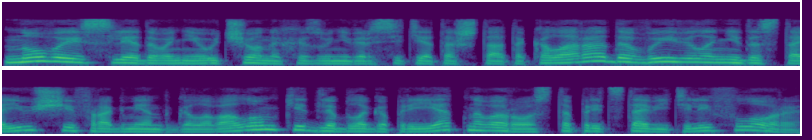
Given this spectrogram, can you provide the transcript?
Новое исследование ученых из Университета штата Колорадо выявило недостающий фрагмент головоломки для благоприятного роста представителей флоры.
